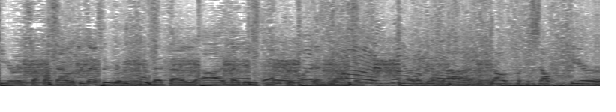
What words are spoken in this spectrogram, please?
care and stuff like that, which is actually really cool that they uh, they do that and stuff. So, you know, they just uh, dove self care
